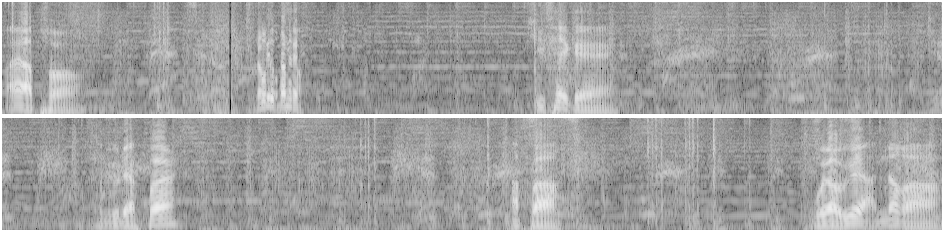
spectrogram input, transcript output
아, 아파. 기 3개. 전구리 약발. 아빠. 뭐야, 왜 안 나가?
